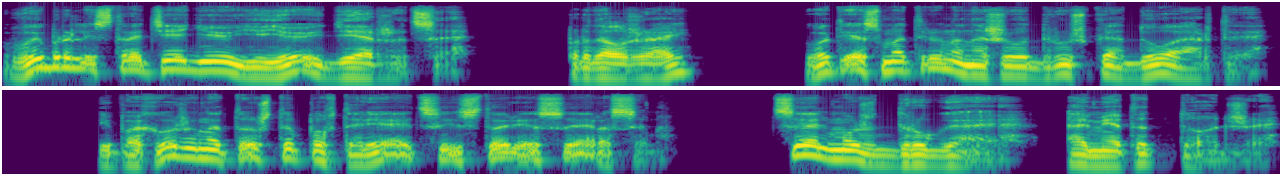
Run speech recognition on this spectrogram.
Выбрали стратегию, ее и держатся. Продолжай. Вот я смотрю на нашего дружка Дуарте, и похоже на то, что повторяется история с Эросом. Цель, может, другая, а метод тот же.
